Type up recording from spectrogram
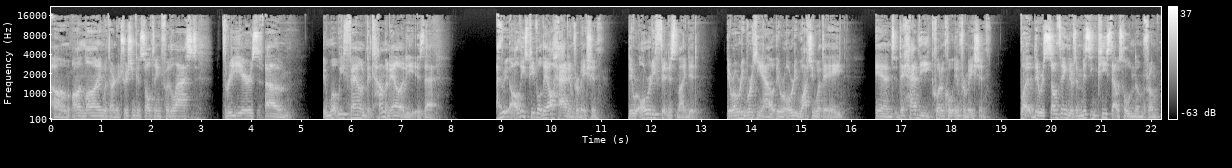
um, online with our nutrition consulting for the last three years. Um, and what we found, the commonality is that every, all these people, they all had information. They were already fitness minded. They were already working out. They were already watching what they ate. And they had the quote unquote information. But there was something, there was a missing piece that was holding them from,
